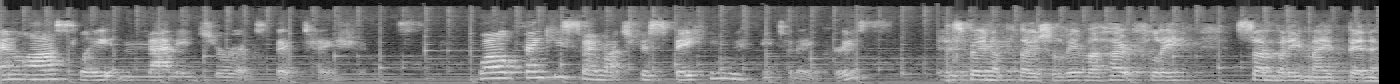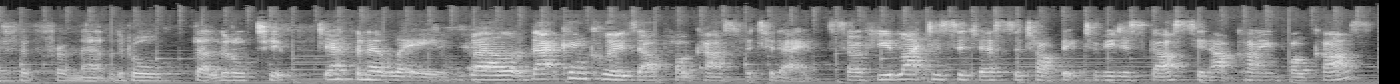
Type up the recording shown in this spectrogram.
And lastly, manage your expectations. Well, thank you so much for speaking with me today, Chris. It's been a pleasure, Liva. Hopefully, somebody may benefit from that little that little tip. Definitely. Well, that concludes our podcast for today. So, if you'd like to suggest a topic to be discussed in upcoming podcasts,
